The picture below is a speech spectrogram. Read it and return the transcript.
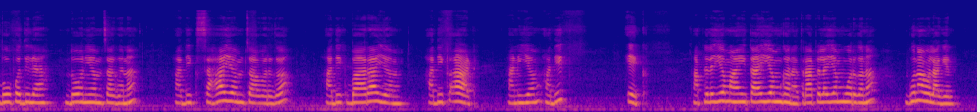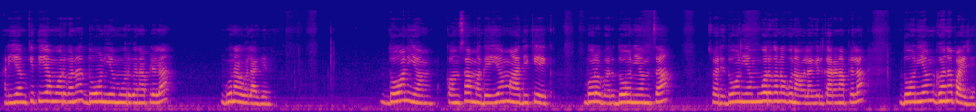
बहुपद दिल्या दोन यमचा घन अधिक सहा यमचा वर्ग अधिक बारा यम अधिक आठ आणि यम अधिक एक. आपल्याला यम आहे आहे यम घन तर आपल्याला यम वर्गनं गुणावं लागेल. आणि यम किती यम वर्गनं? दोन यम वर्गनं आपल्याला गुणावं लागेल. दोन यम कंसामध्ये यम अधिक एक बरोबर दोन यमचा सॉरी दोन यम वर्ग न गुणावं लागेल कारण आपल्याला दोन यम घन पाहिजे.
